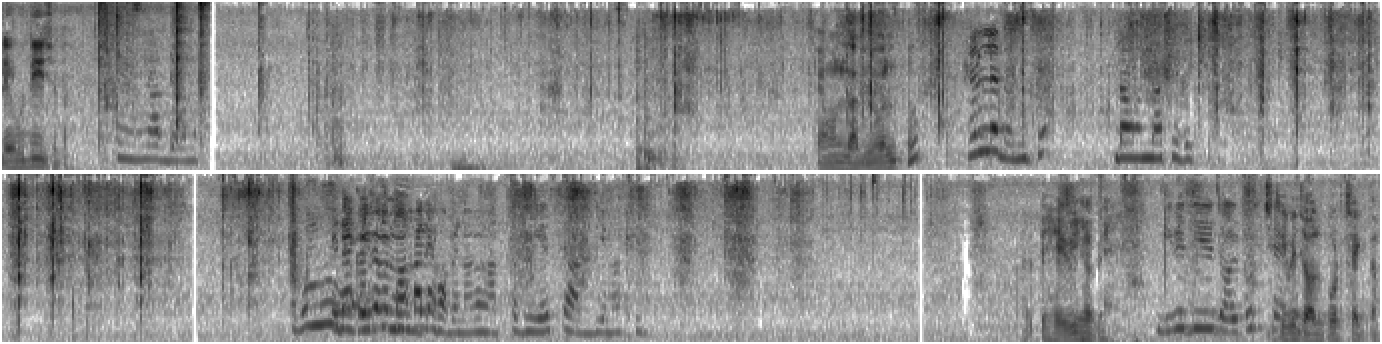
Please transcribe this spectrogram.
লেবু দিয়েছ তো? আর দেবো না। কেমন লাগবে বলতো? ফেললে তো নিচে। দাও আমি দেখি। এটা এইভাবে মাখালে হবে না আমি হাতটা দিয়ে এসে হাত দিয়ে মাখি। হেভি হবে। ধীরে ধীরে জল পড়ছে জিভে জল পড়ছে একদম।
